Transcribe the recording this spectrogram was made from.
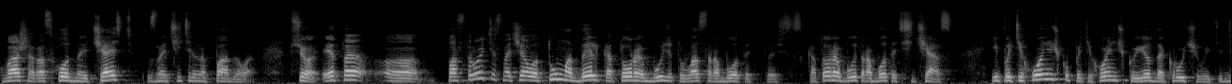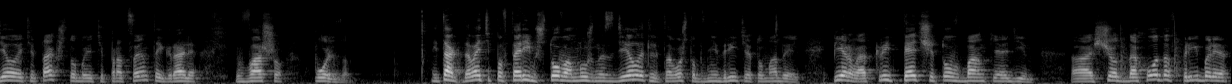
ваша расходная часть значительно падала. Все, это э, постройте сначала ту модель, которая будет у вас работать, то есть которая будет работать сейчас и потихонечку, потихонечку ее докручивайте. Делайте так, чтобы эти проценты играли в вашу пользу. Итак, давайте повторим, что вам нужно сделать для того, чтобы внедрить эту модель. Первое, открыть 5 счетов в банке 1. А, счет доходов, прибыли,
